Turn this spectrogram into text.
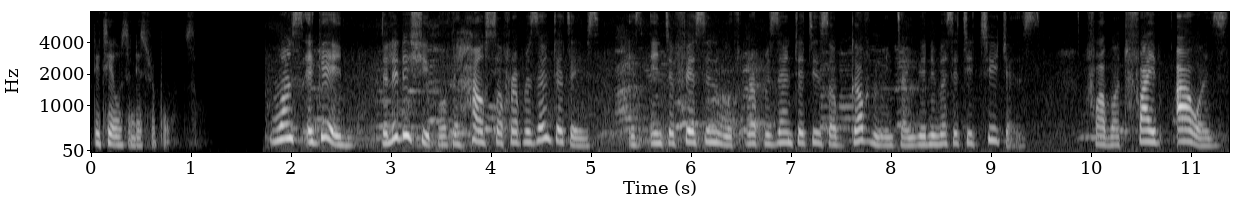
Details in this report. Once again, the leadership of the House of Representatives is interfacing with representatives of government and university teachers. For about five hours,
